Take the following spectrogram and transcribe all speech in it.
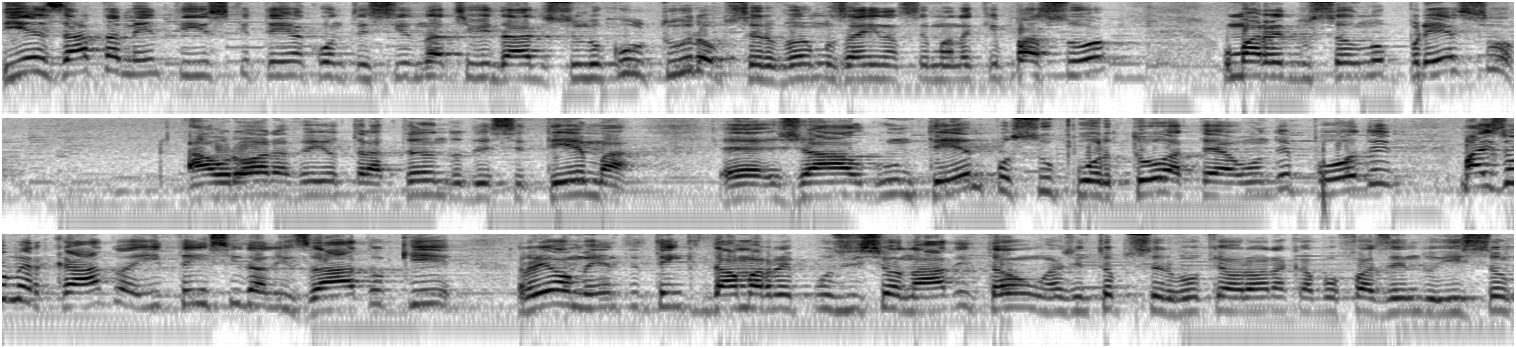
E exatamente isso que tem acontecido na atividade de suinocultura. Observamos aí na semana que passou uma redução no preço. A Aurora veio tratando desse tema eh, já há algum tempo, suportou até onde pôde, mas o mercado aí tem sinalizado que realmente tem que dar uma reposicionada. Então a gente observou que a Aurora acabou fazendo isso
